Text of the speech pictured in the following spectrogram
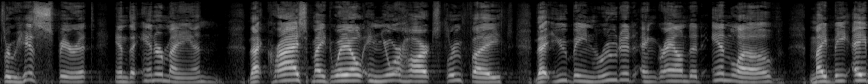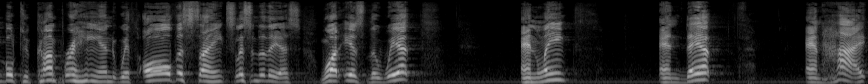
through his Spirit in the inner man that Christ may dwell in your hearts through faith, that you being rooted and grounded in love, may be able to comprehend with all the saints, listen to this, what is the width and length and depth and height,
